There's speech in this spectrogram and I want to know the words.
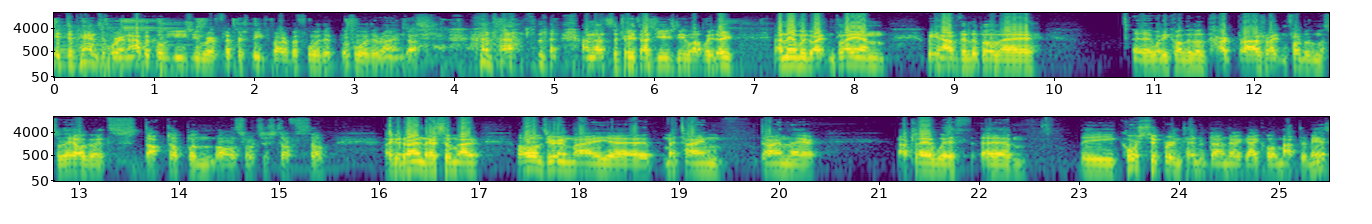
It depends. If we're in Abaco, usually we're at Flippers Beach Bar before the before the round. That's, and that's the truth. That's usually what we do. And then we go out and play, and we have the little uh, uh, what do you call it, the little cart bras right in front of them, so they all get stocked up and all sorts of stuff. So I go down there. So my all during my uh, my time down there, I play with um, the course superintendent down there, a guy called Matt DeMace,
